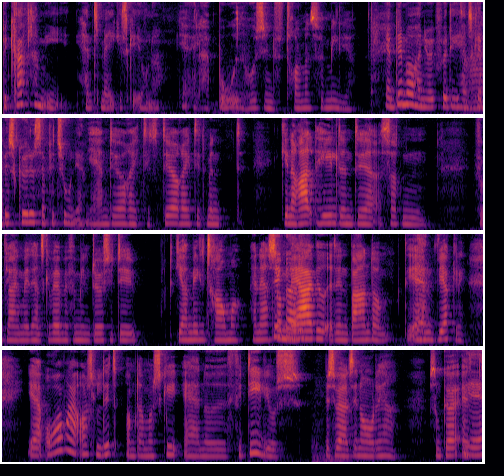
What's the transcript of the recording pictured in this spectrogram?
bekræfte ham i hans magiske evner. Ja, eller have boet hos en troldmandsfamilie. Jamen det må han jo ikke, fordi han Nej. skal beskyttes af Petunia. Jamen, det er jo rigtigt. Det er jo rigtigt, men generelt hele den der sådan forklaring med, at han skal være med familien Dursley, det giver ham virkelig traumer. Han er så gør det. mærket af den barndom. Det er Ja. han virkelig. Jeg overvejer også lidt, om der måske er noget Fidelius besværgelse ind over det her, som gør, at Ja.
